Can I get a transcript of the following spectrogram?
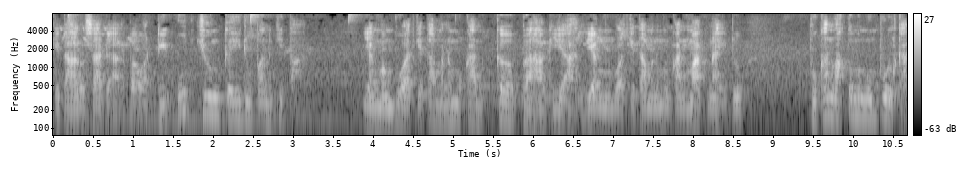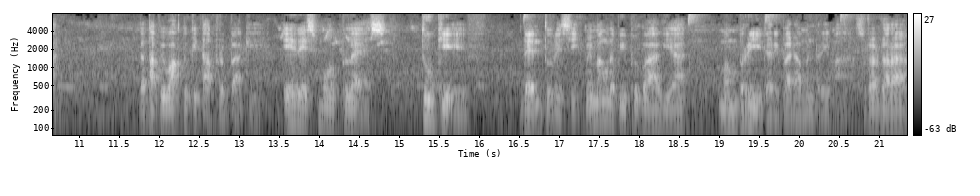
kita harus sadar bahwa di ujung kehidupan kita yang membuat kita menemukan kebahagiaan, yang membuat kita menemukan makna hidup bukan waktu mengumpulkan, tetapi waktu kita berbagi it is more blessed to give than to receive. Memang lebih berbahagia memberi daripada menerima. Saudara-saudara,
